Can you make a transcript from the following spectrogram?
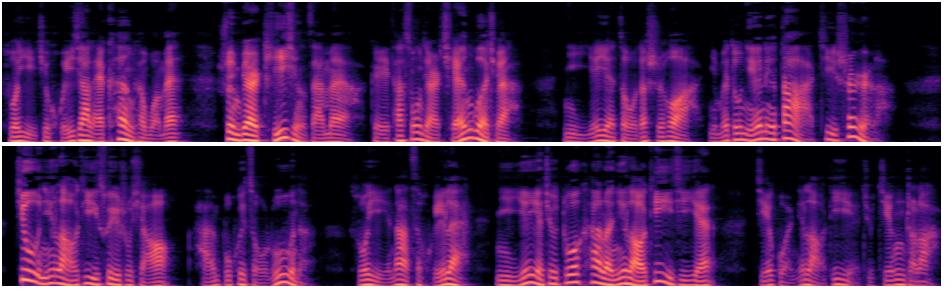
所以就回家来看看我们，顺便提醒咱们啊，给他送点钱过去。”你爷爷走的时候啊，你们都年龄大记事儿了，就你老弟岁数小，还不会走路呢。所以那次回来，你爷爷就多看了你老弟几眼，结果你老弟也就惊着了。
